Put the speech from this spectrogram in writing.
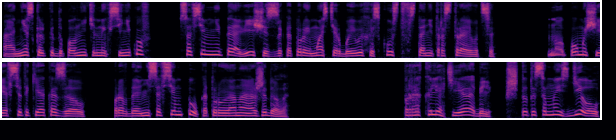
а несколько дополнительных синяков — совсем не та вещь, из-за которой мастер боевых искусств станет расстраиваться. Но помощь я все таки оказал, правда, не совсем ту, которую она ожидала. «Проклятье, Абель, что ты со мной сделал?»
